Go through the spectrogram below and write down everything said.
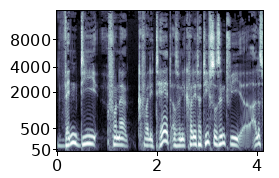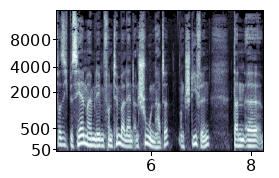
wenn die von der Qualität, also wenn die qualitativ so sind wie alles, was ich bisher in meinem Leben von Timberland an Schuhen hatte und Stiefeln, dann äh,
